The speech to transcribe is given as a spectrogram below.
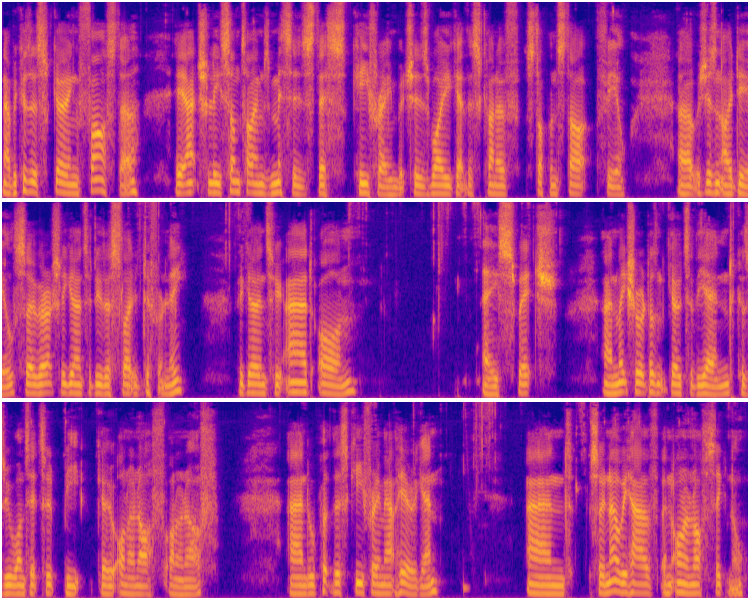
Now because it's going faster, it actually sometimes misses this keyframe, which is why you get this kind of stop and start feel, uh, which isn't ideal. So we're actually going to do this slightly differently. We're going to add on a switch and make sure it doesn't go to the end because we want it to be go on and off, on and off. And we'll put this keyframe out here again. And so now we have an on and off signal.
